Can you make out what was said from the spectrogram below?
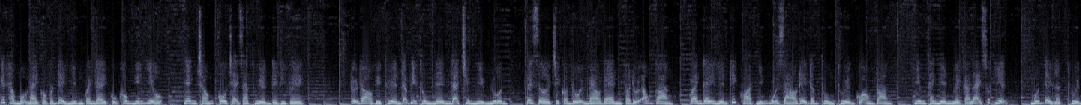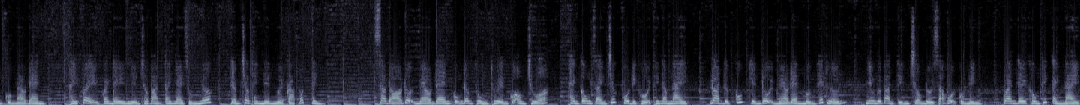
biết hầm mộ này có vấn đề nhưng Wendy cũng không nghĩ nhiều, nhanh chóng cô chạy ra thuyền để đi về. Đội đỏ vì thuyền đã bị thủng nên đã chìm nghỉm luôn, bây giờ chỉ còn đội mèo đen và đội ong vàng. Wendy liền kích hoạt những mũi giáo để đâm thủng thuyền của ong vàng, nhưng thanh niên người cá lại xuất hiện, muốn đẩy lật thuyền của mèo đen. Thấy vậy Wendy liền cho bàn tay nhảy xuống nước, đấm cho thanh niên người cá bất tỉnh. Sau đó đội mèo đen cũng đâm thủng thuyền của ông chúa, thành công giành chức vô địch hội thi năm nay, đoạt được cúp khiến đội mèo đen mừng hết lớn. Nhưng với bản tính chống đối xã hội của mình, Wendy không thích cảnh này,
